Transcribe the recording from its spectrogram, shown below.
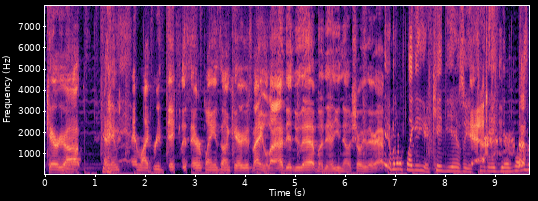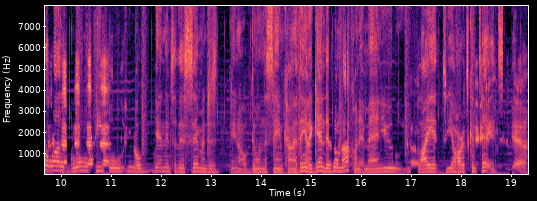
carrier yeah. ops. And then we had like ridiculous airplanes on carriers. I ain't gonna lie, I did do that, but then you know, show you thereafter. Yeah, but that's like in your kid years or your yeah. teenage years. There's a lot of grown people, you know, getting into this sim and just you know, doing the same kind of thing. And again, there's no knock on it, man. You, you fly it to your heart's content. It's yeah.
